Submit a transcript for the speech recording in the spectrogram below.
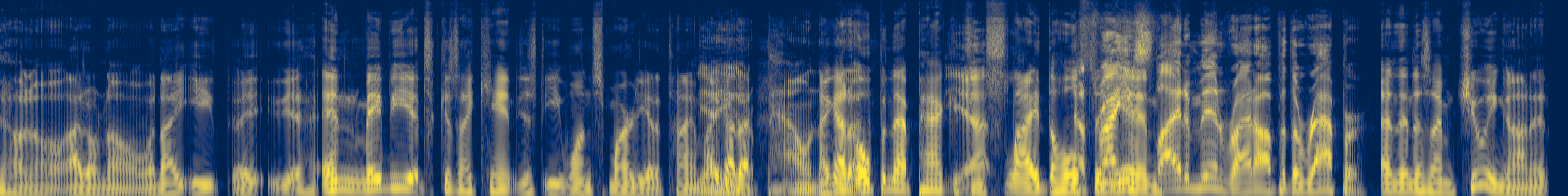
No, no, I don't know. When I eat, and maybe it's because I can't just eat one Smartie at a time. Yeah, I gotta, gotta pound I gotta open that package Yeah. and slide the whole That's thing right. You in, slide them in right off of the wrapper. and then as I'm chewing on it,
